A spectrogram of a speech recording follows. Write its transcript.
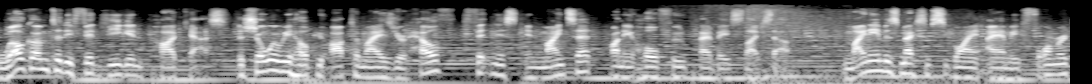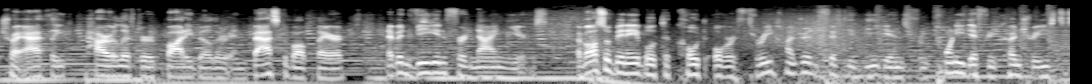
Welcome to the Fit Vegan Podcast, the show where we help you optimize your health, fitness, and mindset on a whole food, plant based lifestyle. My name is Maxime Sigouin. I am a former triathlete, powerlifter, bodybuilder, and basketball player. I've been vegan for nine years. I've also been able to coach over 350 vegans from 20 different countries to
